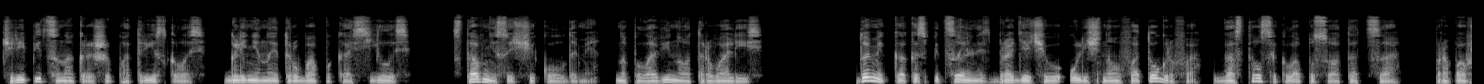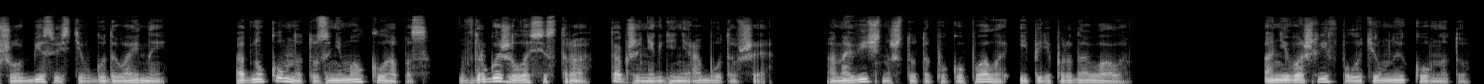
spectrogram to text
Черепица на крыше потрескалась, глиняная труба покосилась, ставни со щеколдами наполовину оторвались. Домик, как и специальность бродячего уличного фотографа, достался Клапусу от отца, пропавшего без вести в годы войны. Одну комнату занимал Клапос, в другой жила сестра, также нигде не работавшая. Она вечно что-то покупала и перепродавала. Они вошли в полутемную комнату,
